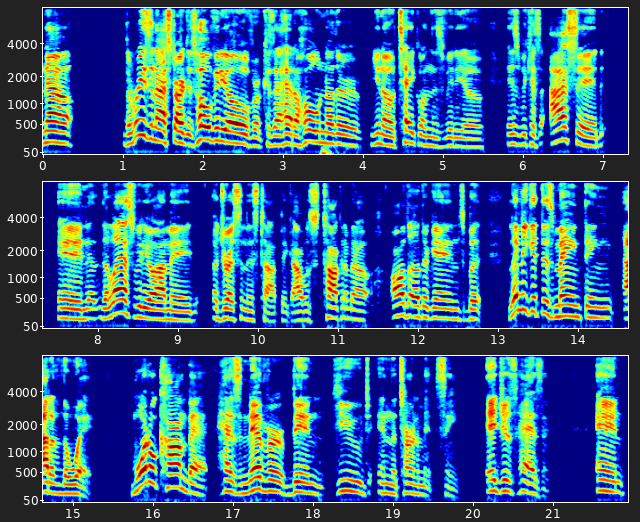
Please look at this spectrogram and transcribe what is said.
Now, the reason I started this whole video over, because I had a whole nother, you know, take on this video, is because I said in the last video I made addressing this topic, I was talking about all the other games, but let me get this main thing out of the way. Mortal Kombat has never been huge in the tournament scene. It just hasn't. And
